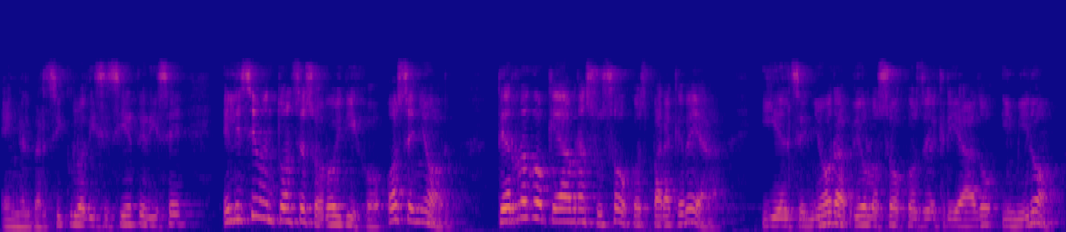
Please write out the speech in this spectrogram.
En el versículo 17 dice, Eliseo entonces oró y dijo, Oh Señor, te ruego que abra sus ojos para que vea. Y el Señor abrió los ojos del criado y miró,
